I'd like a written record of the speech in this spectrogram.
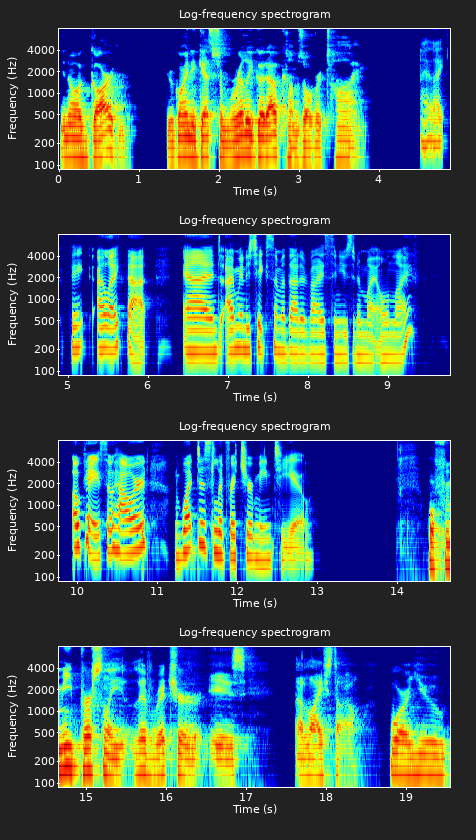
you know, a garden. You're going to get some really good outcomes over time. I like think I like that. And I'm going to take some of that advice and use it in my own life. Okay, so Howard, what does live richer mean to you? Well, for me personally, live richer is a lifestyle where you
